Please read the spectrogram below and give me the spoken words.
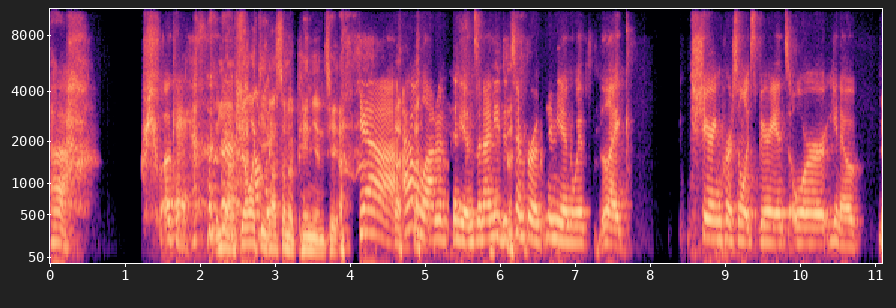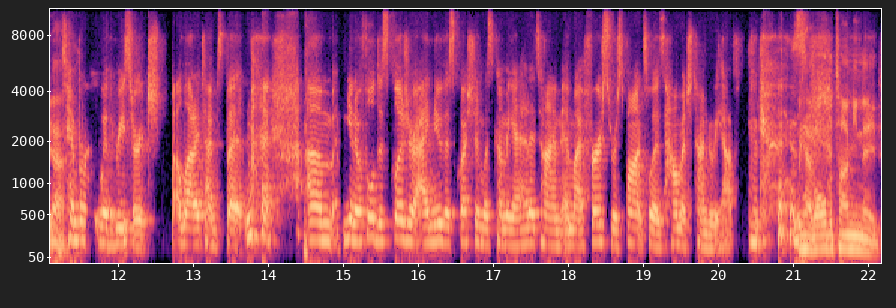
Ah, okay. yeah, I feel like you got some opinions here. yeah, I have a lot of opinions, and I need to temper opinion with like sharing personal experience or you know yeah. temper with research a lot of times. But um, you know, full disclosure, I knew this question was coming ahead of time, and my first response was, "How much time do we have?" we have all the time you need.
